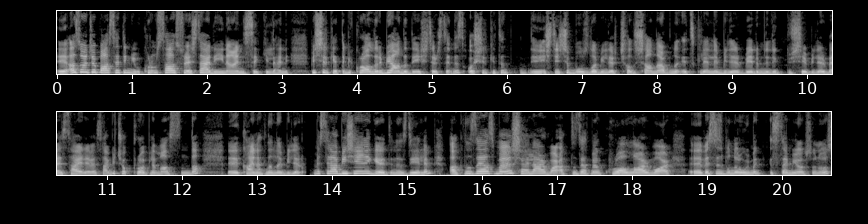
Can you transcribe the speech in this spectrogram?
Ee, az önce bahsettiğim gibi kurumsal süreçler de yine aynı şekilde. Hani bir şirkette bir kuralları bir anda değiştirirseniz o şirketin e, işleyişi bozulabilir. Çalışanlar bundan etkilenebilir, verimlilik düşebilir vesaire vesaire birçok problem aslında e, kaynaklanabilir. Mesela bir işe yeni girdiniz diyelim. Aklınıza yatmayan şeyler var. Aklınıza yatmayan kurallar var e, ve siz bunlara uymak istemiyorsunuz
